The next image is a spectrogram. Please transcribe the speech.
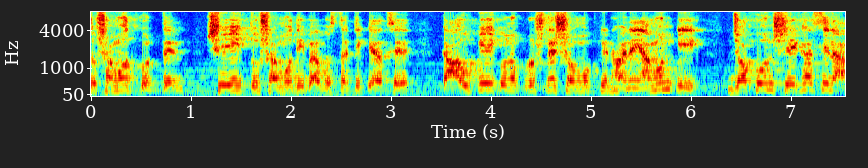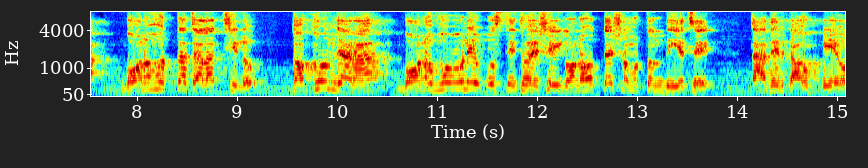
তোষামত করতেন, সেই তোষামদি ব্যবস্থা টিকে আছে। কাউকেই কোনো প্রশ্নের সম্মুখীন হয়নি এমনকি যখন শেখ হাসিনা গণহত্যা চালাচ্ছিল, তখন যারা গণভবনে উপস্থিত হয়ে সেই গণহত্যার সমর্থন দিয়েছে, তাদের কাউকেও,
